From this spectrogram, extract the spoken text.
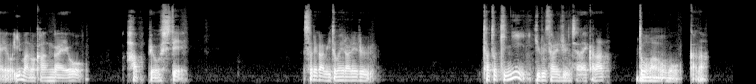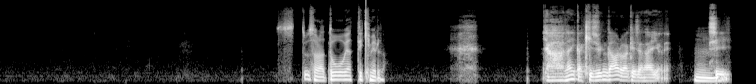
えを、今の考えを発表して、それが認められる、た時に許されるんじゃないかな、とは思うかな。それはどうやって決めるの？いやー何か基準があるわけじゃないよね。うん。し、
